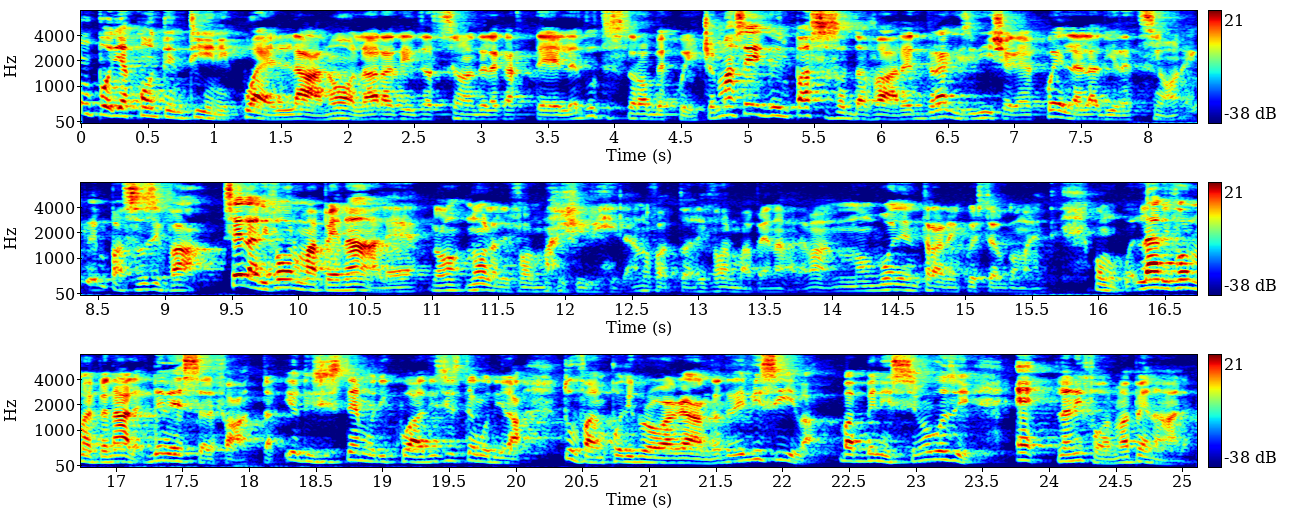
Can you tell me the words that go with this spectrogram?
un po' di accontentini qua là, no? la rateizzazione delle cartelle, tutte queste robe qui. Cioè, ma se il Green Pass sa da fare, Draghi si dice che quella è la direzione, il Green Pass si fa. Se la riforma penale, no? non la riforma civile, hanno fatto la riforma penale, ma non voglio entrare in questi argomenti. Comunque, la riforma penale deve essere fatta. Io ti sistemo di qua, ti sistemo di là, tu fai un po' di propaganda televisiva, va benissimo così, e la riforma penale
